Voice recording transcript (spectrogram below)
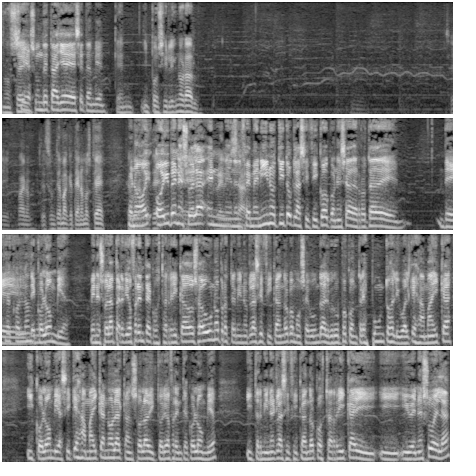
no sé. Sí, es un detalle ese también. que imposible ignorarlo. Sí, bueno, es un tema que tenemos que... Bueno, hoy, hoy Venezuela eh, en, en el femenino Tito clasificó con esa derrota de, de, De Colombia. de Colombia. Venezuela perdió frente a Costa Rica 2 a 1, pero terminó clasificando como segunda del grupo con tres puntos, al igual que Jamaica y Colombia. Así que Jamaica no le alcanzó la victoria frente a Colombia y termina clasificando Costa Rica y, y- y Venezuela.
